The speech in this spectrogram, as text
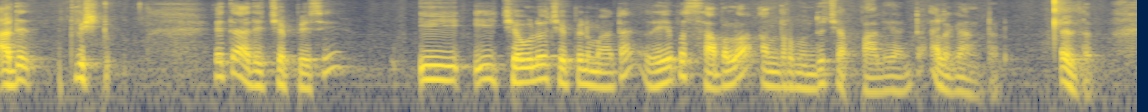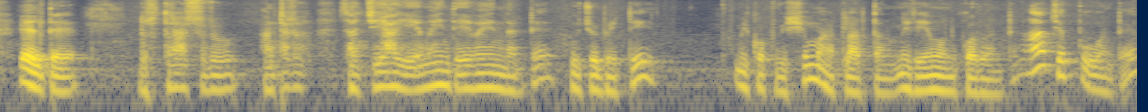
అదే ట్విస్ట్. అయితే అది చెప్పేసి ఈ ఈ చెవిలో చెప్పిన మాట రేపు సభలో అందరి ముందు చెప్పాలి అంటే అలాగే అంటాడు. వెళ్తాడు. వెళ్తే ధృతరాష్ట్రుడు అంటాడు సంజయ్ ఏమైంది? ఏమైందంటే కూర్చోబెట్టి మీకు ఒక విషయం మాట్లాడతాను. మీరు ఏమనుకోరు అంటే "ఆ, చెప్పు అంటే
